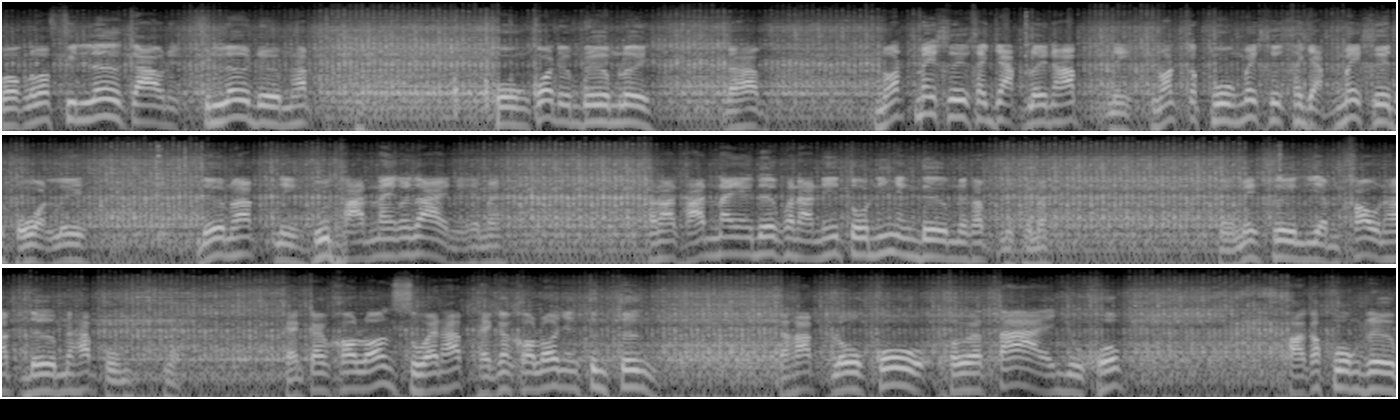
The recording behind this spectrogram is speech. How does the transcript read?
บอกเลยว่าฟิลเลอร์กาวเนี่ยฟิลเลอร์เดิมครับโครงก็เดิมๆเลยนะครับน็อตไม่เคยขยับเลยนะครับนี่น็อตกระปรงไม่เคยขยับไม่เคยโหดเลย เดิมนะครับนี่ดูฐานในก็ได้นี่เห็นไหมขนาดฐานในยังเดิมขนาดนี้ตัวนี้ยังเดิมเลยครับนี่เห็นไหม ไม่เคยเหลี่ยมเข้านะครับ เดิมนะครับผมเนี่ยแผงกันคาร้อนสวยนะครับ แผงกันคาร้อนยังตึงๆนะครับ โลโก้โตโยต้ายังอยู่ครบฝากระโปรงเดิม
